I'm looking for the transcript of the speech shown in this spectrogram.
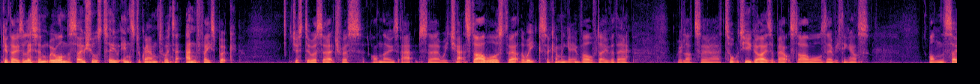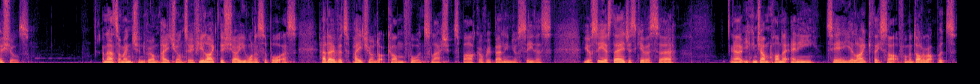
give those a listen. We're on the socials too Instagram, Twitter, and Facebook just do a search for us on those apps. Uh, we chat Star Wars throughout the week, so come and get involved over there. We'd love to uh, talk to you guys about Star Wars and everything else on the socials. And as I mentioned, we're on Patreon too. If you like the show, you want to support us, head over to patreon.com forward slash spark of rebellion. You'll see this. You'll see us there. Just give us a. Uh, you can jump on at any tier you like. They start from a dollar upwards.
